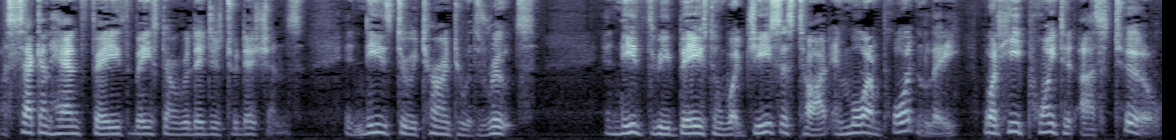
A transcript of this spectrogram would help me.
a second-hand faith based on religious traditions. It needs to return to its roots. It needs to be based on what Jesus taught and more importantly, what he pointed us to,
